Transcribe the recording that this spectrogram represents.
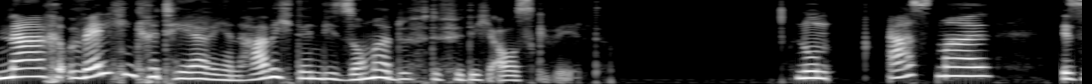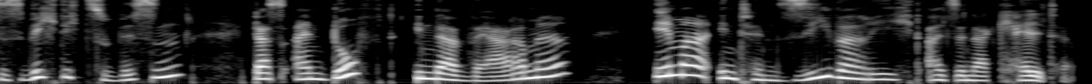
nach welchen Kriterien habe ich denn die Sommerdüfte für dich ausgewählt? Nun, erstmal ist es wichtig zu wissen, dass ein Duft in der Wärme immer intensiver riecht als in der Kälte.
